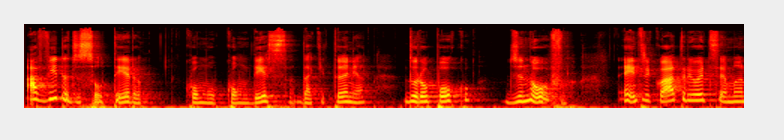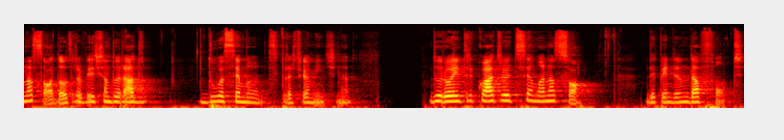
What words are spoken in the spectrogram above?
A vida de solteira, como condessa da Aquitânia, durou pouco de novo, entre quatro e oito semanas só. Da outra vez tinha durado duas semanas, praticamente, né? Durou entre quatro e oito semanas só, dependendo da fonte.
